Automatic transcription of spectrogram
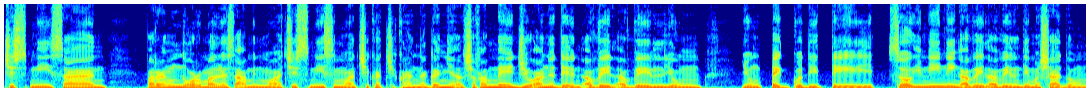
chismisan, parang normal na sa amin mga chismis, mga chika-chikahan na ganyan. At saka medyo ano din, avail-avail yung yung peg ko dito. So, meaning avail-avail, hindi masyadong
